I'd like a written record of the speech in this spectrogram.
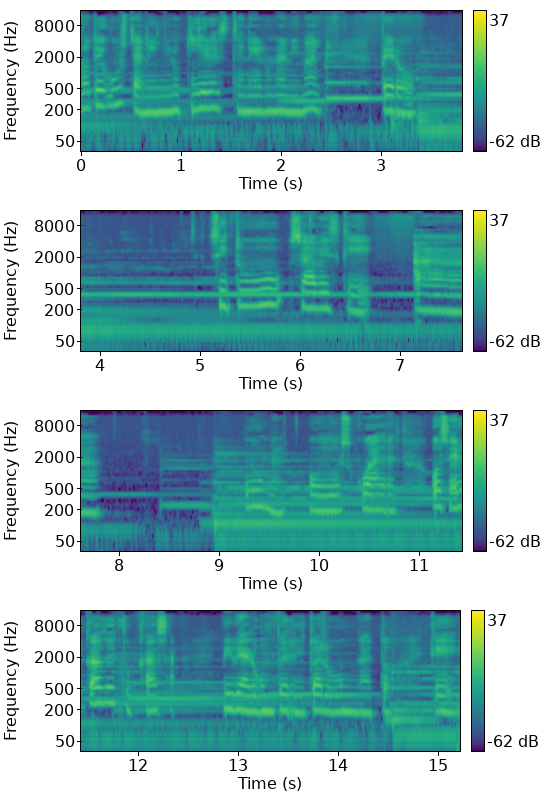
no te gustan y no quieres tener un animal, pero si tú sabes que a una o dos cuadras o cerca de tu casa vive algún perrito, algún gato que,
